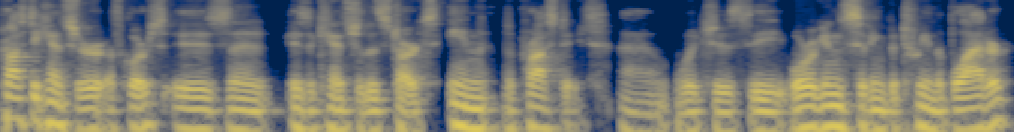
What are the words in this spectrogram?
prostate cancer, of course, is a, is a cancer that starts in the prostate, uh, which is the organ sitting between the bladder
